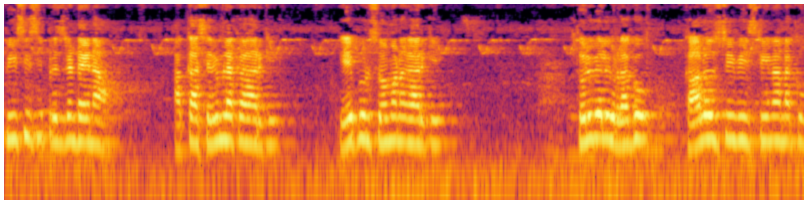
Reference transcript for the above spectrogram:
పీసీసీ ప్రెసిడెంట్ అయిన అక్క షర్మిలక్క గారికి ఏపూరు సోమన్న గారికి తొలివెలుగు రఘు కాలోజ్ టీవీ శ్రీనన్నకు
